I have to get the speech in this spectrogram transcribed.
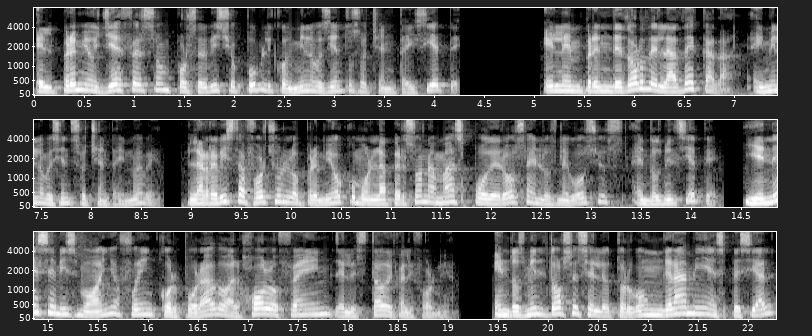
el Premio Jefferson por Servicio Público en 1987, el Emprendedor de la Década en 1989. La revista Fortune lo premió como la persona más poderosa en los negocios en 2007 y en ese mismo año fue incorporado al Hall of Fame del Estado de California. En 2012 se le otorgó un Grammy especial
